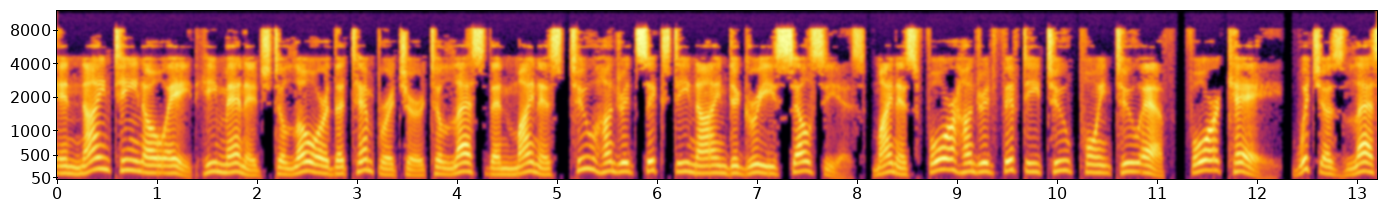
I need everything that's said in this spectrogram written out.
In 1908 he managed to lower the temperature to less than minus 269 degrees Celsius minus 452.2 F, 4 K, which is less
